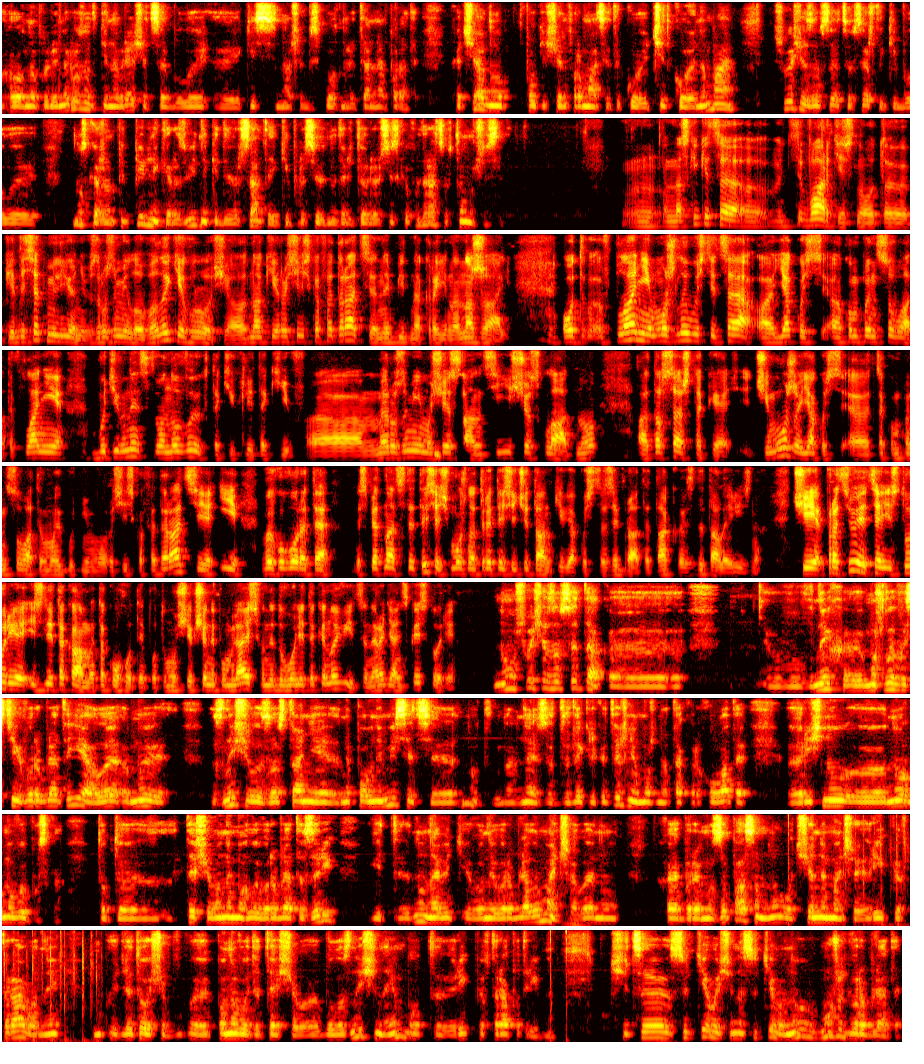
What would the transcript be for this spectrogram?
головне управління розвитки, Навряд чи це були е, якісь наші безпілотні літальні апарати. Хоча ну поки що інформації такої чіткої немає. Швидше за все, це все ж таки були, ну скажімо, підпільники, розвідники, диверсанти, які працюють на території Російської Федерації, в тому числі. Наскільки це е, вартісно? От е, 50 мільйонів, зрозуміло, великі гроші, однак і Російська Федерація не бідна країна, на жаль. От в плані можливості це е, якось е, компенсувати, в плані будівництва нових таких літаків. е, Ми розуміємо, що є санкції, що складно, та все ж таки, чи може якось е, це компенсувати в майбутньому Російська Федерація? І ви говорите, з 15 тисяч можна 3 тисячі танків якось це зібрати, так з деталей різних. Чи працює ця історія із літаками такого типу? Тому що, якщо не помиляюсь, вони доволі таки нові. Це не радянська історія. Ну, швидше за все, так. Е, в- них е, можливості їх виробляти є, але ми знищили за останні неповний місяць, е, ну не за декілька тижнів можна так рахувати е, річну норму випуску. Тобто, те, що вони могли виробляти за рік, і ну навіть вони виробляли менше, але ну. Хай беремо з запасом, ну от ще не менше рік-півтора. Вони для того, щоб е, поновити те, що було знищено, їм от рік-півтора потрібно. Чи це суттєво, чи не суттєво? Ну можуть виробляти.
